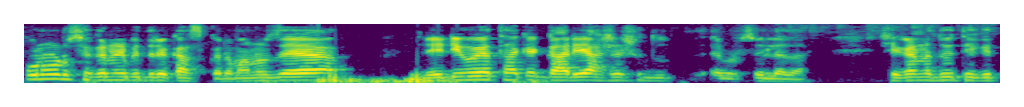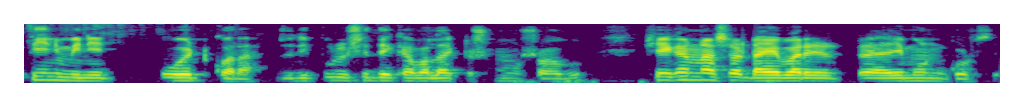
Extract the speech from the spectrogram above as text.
পনেরো সেকেন্ডের ভিতরে কাজ করে। মানুষ যা রেডি হয়ে থাকে, গাড়ি আসে শুধু চলে যায়। সেখানে দুই থেকে তিন মিনিট ওয়েট করা। যদি পুলিশে দেখে বলা একটা সমস্যা হবে। সেখানে আসলে ড্রাইভারের এমন করছে।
